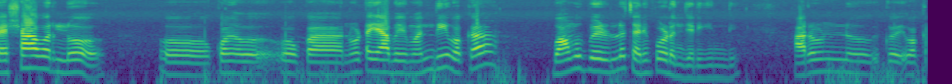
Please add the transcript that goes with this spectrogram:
పెషావర్లో ఒక నూట యాభై మంది ఒక బాంబు పేలుడులో చనిపోవడం జరిగింది. అరౌండ్ ఒక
